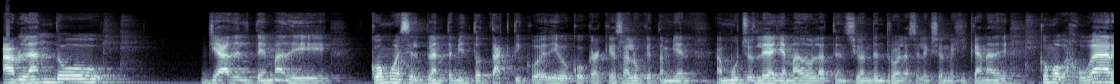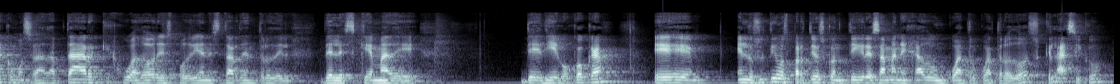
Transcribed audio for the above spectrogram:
hablando ya del tema de cómo es el planteamiento táctico de Diego Coca, que es algo que también a muchos le ha llamado la atención dentro de la selección mexicana, de cómo va a jugar, cómo se va a adaptar, qué jugadores podrían estar dentro del, esquema de, Diego Coca. Eh, en los últimos partidos con Tigres ha manejado un 4-4-2 clásico.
